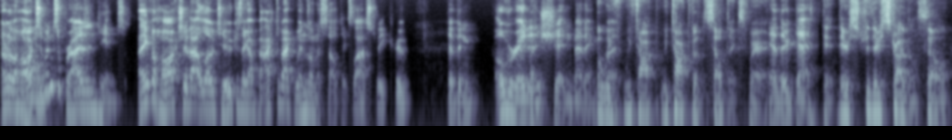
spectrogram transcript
I don't know. The Hawks No. have been surprising teams. I think the Hawks are that low too because they got back to back wins on the Celtics last week, who they've been overrated But- as shit in betting. But But, we've we've talked we talked about the Celtics where yeah, they're dead. th- there's there's struggle. So,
